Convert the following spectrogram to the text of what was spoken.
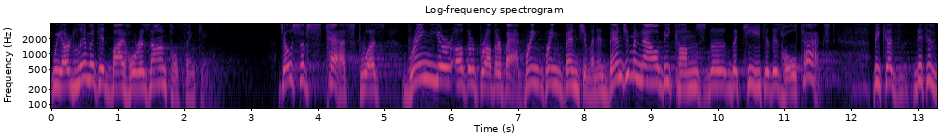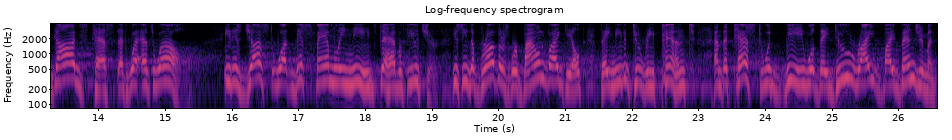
we are limited by horizontal thinking. Joseph's test was bring your other brother back, bring, bring Benjamin. And Benjamin now becomes the, the key to this whole text because this is God's test as well. It is just what this family needs to have a future. You see, the brothers were bound by guilt. They needed to repent. And the test would be would they do right by Benjamin?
